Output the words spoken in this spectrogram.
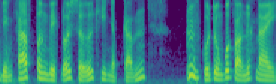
biện pháp phân biệt đối xử khi nhập cảnh của Trung Quốc vào nước này.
